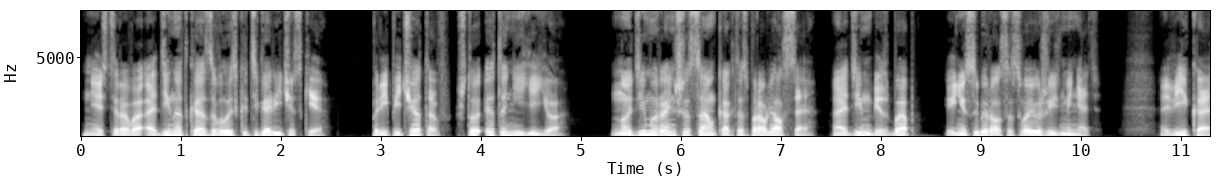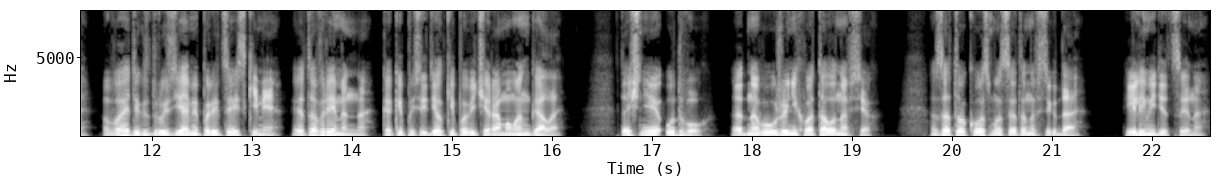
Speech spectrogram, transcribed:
Нестерова один отказывалась категорически, припечатав, что это не ее. Но Дима раньше сам как-то справлялся, один без баб, и не собирался свою жизнь менять. Вика, Вадик с друзьями полицейскими – это временно, как и посиделки по вечерам у мангала. Точнее, у двух. Одного уже не хватало на всех. Зато космос – это навсегда. Или медицина.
